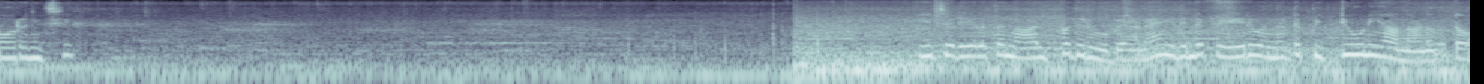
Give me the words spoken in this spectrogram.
ഓറഞ്ച്. ഈ ചെടികൾക്ക് നാൽപ്പത് രൂപയാണ്. ഇതിന്റെ പേര് വന്നിട്ട് പിറ്റൂണിയ എന്നാണ് കേട്ടോ.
